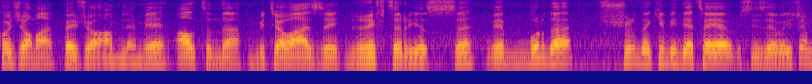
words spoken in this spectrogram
kocaman Peugeot amblemi, altında mütevazi Rifter yazısı ve burada şuradaki bir detaya size bakacağım.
